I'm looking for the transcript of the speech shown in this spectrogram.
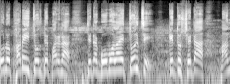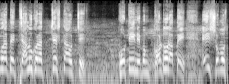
কোনোভাবেই চলতে পারে না, যেটা গোবলায় চলছে, কিন্তু সেটা বাংলাতে চালু করার চেষ্টা হচ্ছে। কঠিন এবং কঠোরাতে এই সমস্ত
